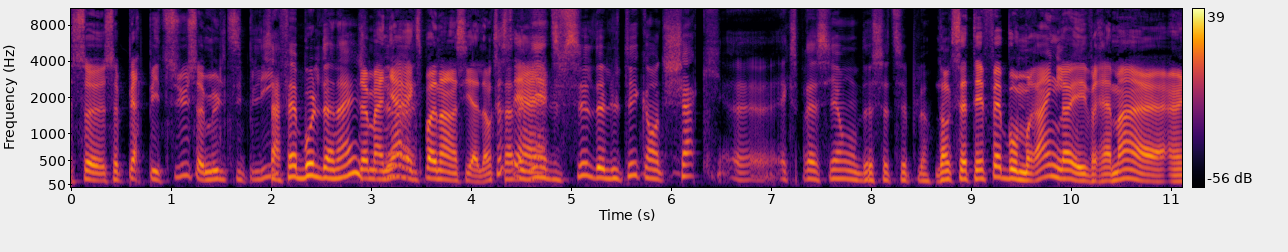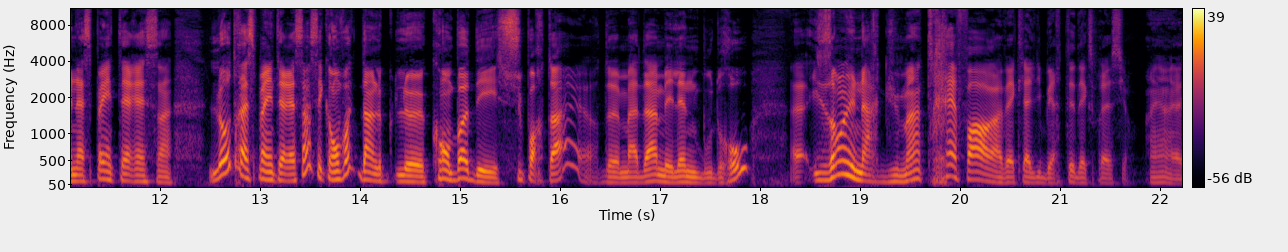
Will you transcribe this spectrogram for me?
se, se perpétue, se multiplie Ça fait boule de neige. de manière exponentielle. Donc ça, Ça c'est devient difficile de lutter contre chaque euh, expression de ce type-là. Donc, cet effet boomerang là, est vraiment euh, un aspect intéressant. L'autre aspect intéressant, c'est qu'on voit que dans le, combat des supporters de Mme Hélène Boudreau, euh, ils ont un argument très fort avec la liberté d'expression. hein.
